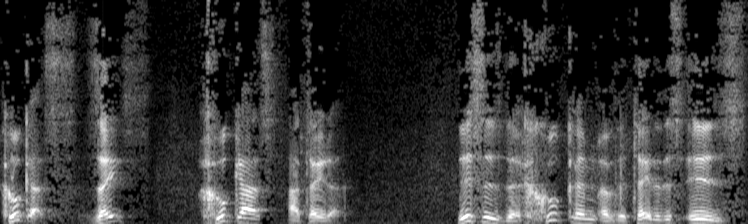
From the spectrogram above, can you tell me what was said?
Chukas. Zeis. Chukas HaTorah. This is the chukim of the Torah. This is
